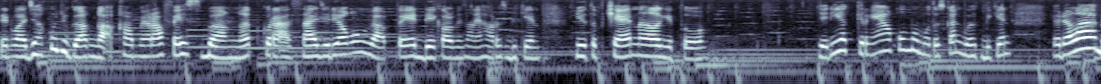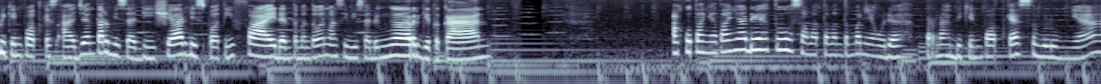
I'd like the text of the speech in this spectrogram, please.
Dan wajahku juga nggak kamera face banget kurasa. Jadi aku nggak pede kalau misalnya harus bikin YouTube channel gitu. Jadi akhirnya aku memutuskan buat bikin ya udahlah bikin podcast aja ntar bisa di share di Spotify dan teman-teman masih bisa denger gitu kan aku tanya-tanya deh tuh sama teman-teman yang udah pernah bikin podcast sebelumnya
